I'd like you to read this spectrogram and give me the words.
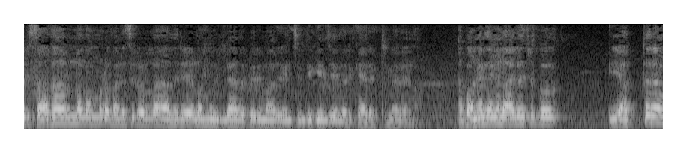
ഒരു സാധാരണ നമ്മുടെ മനസ്സിലുള്ള അതിരുകളൊന്നും ഇല്ലാതെ പെരുമാറുകയും ചിന്തിക്കുകയും ചെയ്യുന്ന ഒരു ക്യാരക്ടറിനെ വേണം. അപ്പം അങ്ങനെ ഞങ്ങൾ ആലോചിച്ചപ്പോൾ ഈ അത്തരം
